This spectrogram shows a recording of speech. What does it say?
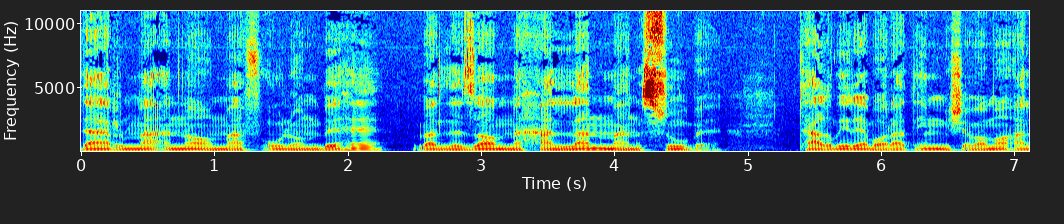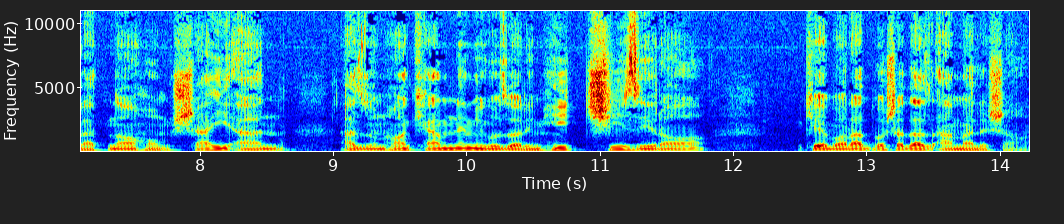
در معنا مفعول به و لذا محلا منصوبه تقدیر عبارت این میشه و ما علتناهم شیئا از اونها کم نمی‌گذاریم. هیچ چیزی را که عبارت باشد از عملشان.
